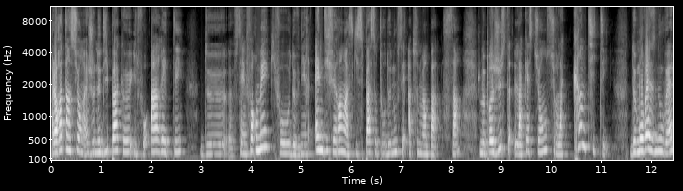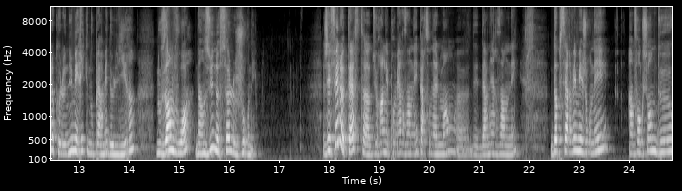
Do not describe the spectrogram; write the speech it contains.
Alors attention, hein, je ne dis pas qu'il faut arrêter de euh, s'informer, qu'il faut devenir indifférent à ce qui se passe autour de nous, c'est absolument pas ça. Je me pose juste la question sur la quantité de mauvaises nouvelles que le numérique nous permet de lire, nous envoie dans une seule journée. J'ai fait le test durant les premières années, personnellement, euh, des dernières années, d'observer mes journées en fonction de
